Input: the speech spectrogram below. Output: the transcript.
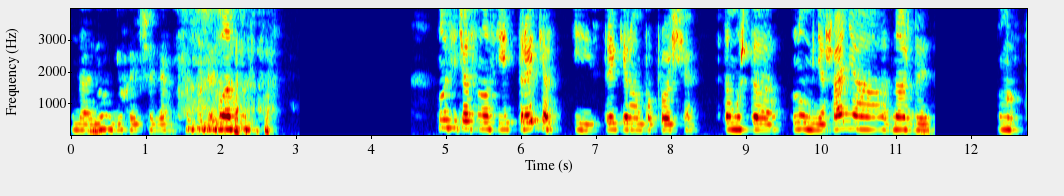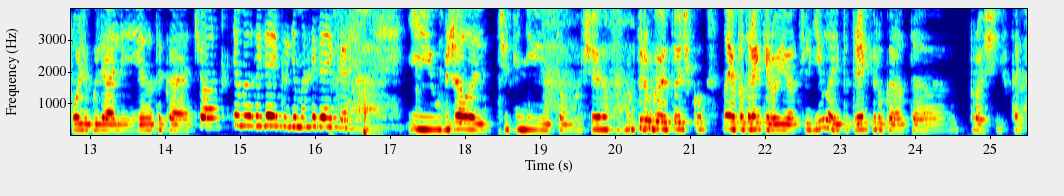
Да, ну, нюхает шагер. Ладно. Ну, сейчас у нас есть трекер, и с трекером попроще. Потому что, ну, у меня Шаня однажды мы в поле гуляли, и она такая, черт, где моя хозяйка, где моя хозяйка? и убежала чуть ли не там вообще в другую точку. Но я по трекеру ее отследила, и по трекеру гораздо проще искать,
